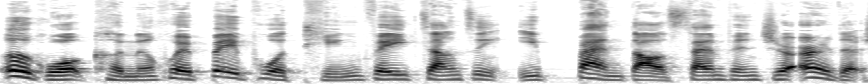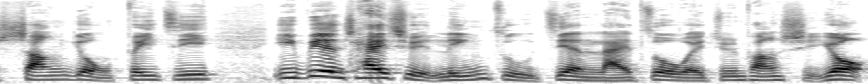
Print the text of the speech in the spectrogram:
俄国可能会被迫停飞将近一半到三分之二的商用飞机，以便拆取零组件来作为军方使用。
